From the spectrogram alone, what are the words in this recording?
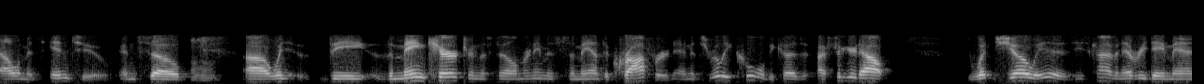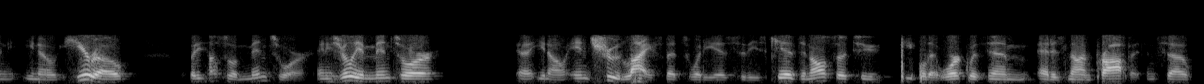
elements into. And so, uh, when the the main character in the film, her name is Samantha Crawford, and it's really cool because I figured out what Joe is. He's kind of an everyday man, you know, hero, but he's also a mentor, and he's really a mentor uh, you know, in true life, that's what he is to these kids, and also to people that work with him at his nonprofit. And so,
